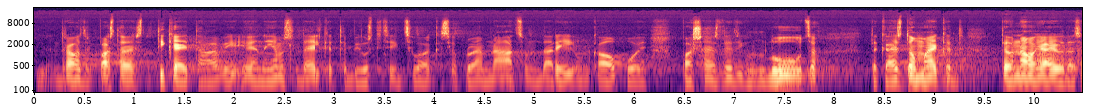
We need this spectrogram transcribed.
Draudz ir pastāvējusi tikai tā viena iemesla dēļ, ka te bija uzticīgi cilvēki, kas joprojām nāca un darīja un kalpoja pašaizliedzīgi un lūdza. Es domāju, ka tev nav jājūtas,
